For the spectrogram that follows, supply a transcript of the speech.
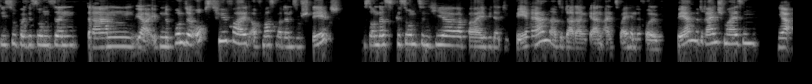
die super gesund sind. Dann, ja, eben eine bunte Obstvielfalt, auf was man denn so steht. Besonders gesund sind hierbei wieder die Beeren, also da dann gern ein, zwei Hände voll Beeren mit reinschmeißen. Ja.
